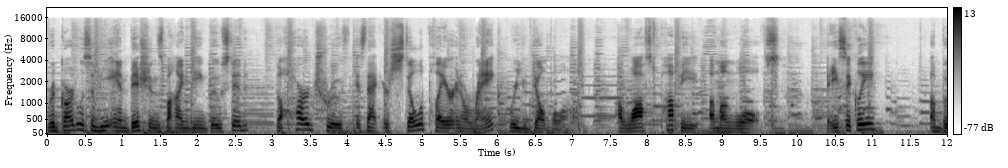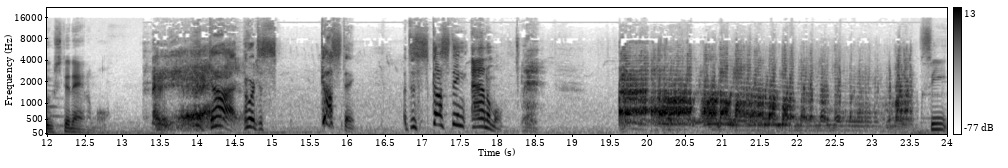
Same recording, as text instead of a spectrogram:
Regardless of the ambitions behind being boosted, the hard truth is that you're still a player in a rank where you don't belong. A lost puppy among wolves. Basically, a boosted animal. God, you are disgusting. A disgusting animal. See,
